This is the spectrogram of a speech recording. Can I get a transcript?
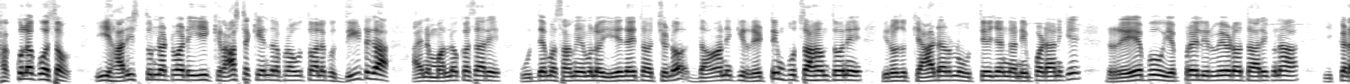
హక్కుల కోసం ఈ హరిస్తున్నటువంటి ఈ రాష్ట్ర కేంద్ర ప్రభుత్వాలకు ధీటుగా ఆయన మళ్ళొకసారి ఉద్యమ సమయంలో ఏదైతే వచ్చిండో దానికి రెట్టింపు ఉత్సాహంతోనే ఈరోజు క్యాడర్ను ఉత్తేజంగా నింపడానికి రేపు ఏప్రిల్ ఇరవై ఏడో తారీఖున ఇక్కడ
